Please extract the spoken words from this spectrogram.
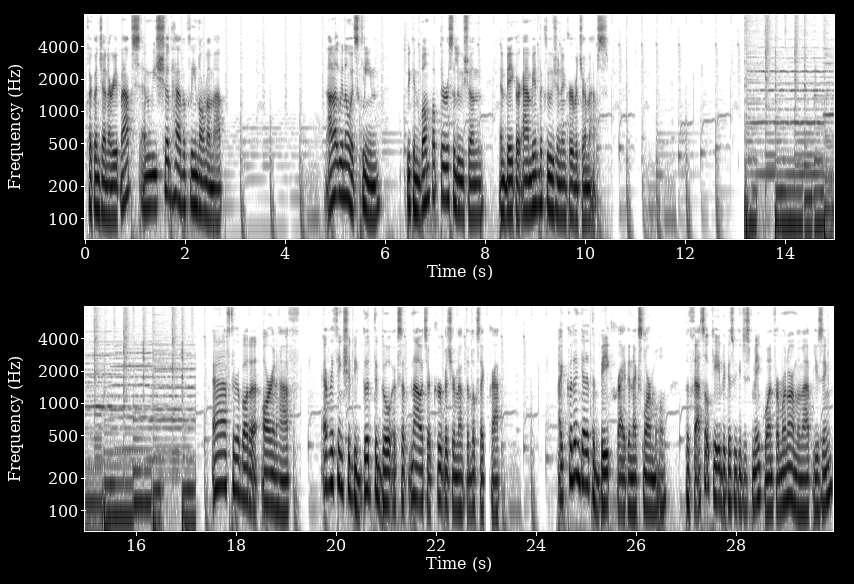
Click on generate maps and we should have a clean normal map. Now that we know it's clean, we can bump up the resolution and bake our ambient occlusion and curvature maps. After about an hour and a half, everything should be good to go except now it's our curvature map that looks like crap. I couldn't get it to bake right in normal, but that's okay because we can just make one from our normal map using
